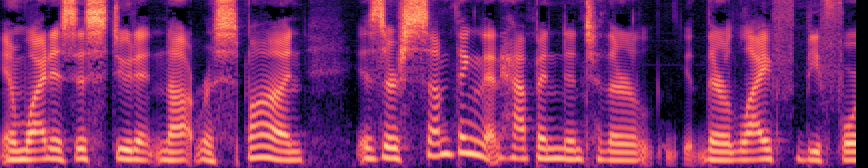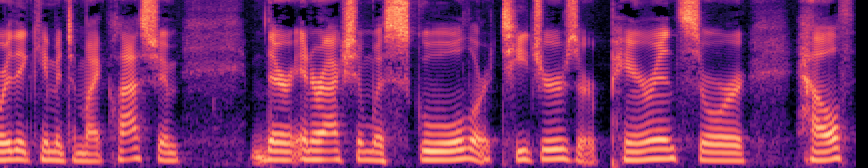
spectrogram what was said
and why does this student not respond? Is there something that happened into their their life before they came into my classroom, their interaction with school or teachers or parents or health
